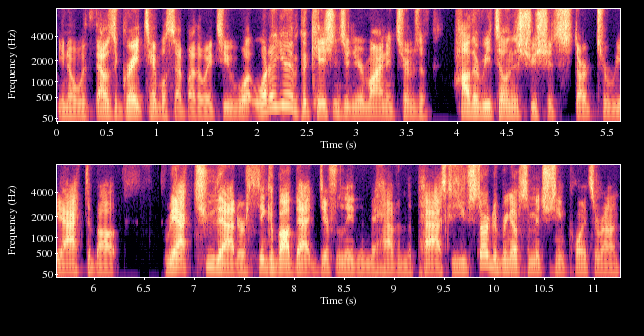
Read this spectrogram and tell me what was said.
you know, with that was a great table set, by the way, too. What what are your implications in your mind in terms of how the retail industry should start to react about react to that or think about that differently than they have in the past? Because you've started to bring up some interesting points around,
